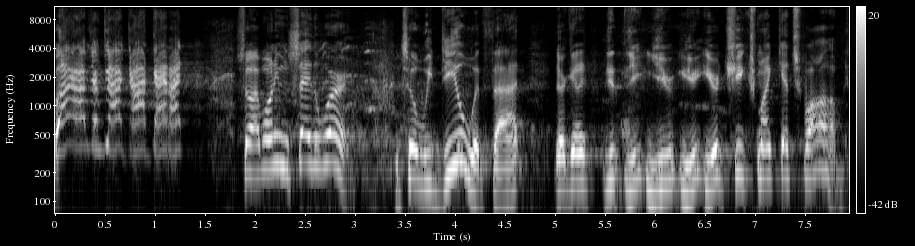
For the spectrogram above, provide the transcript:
ah, God damn it. So I won't even say the word. Until we deal with that, they're going to, you, you, your cheeks might get swabbed.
